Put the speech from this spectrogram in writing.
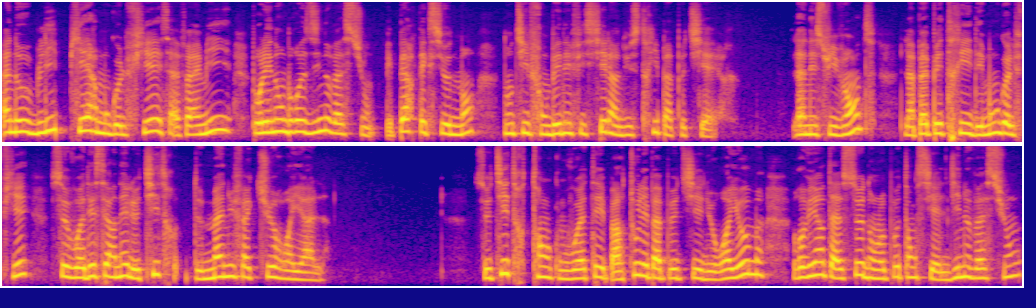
anoblit Pierre Montgolfier et sa famille pour les nombreuses innovations et perfectionnements dont ils font bénéficier l'industrie papetière. L'année suivante, la papeterie des Montgolfiers se voit décerner le titre de Manufacture royale. Ce titre, tant convoité par tous les papetiers du royaume, revient à ceux dont le potentiel d'innovation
